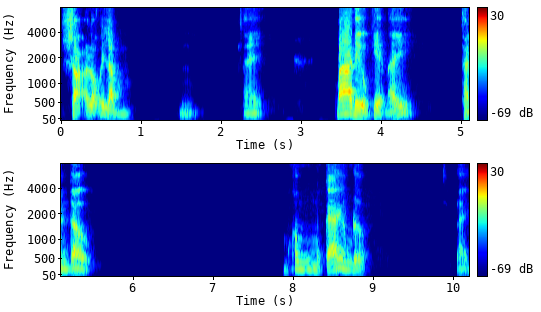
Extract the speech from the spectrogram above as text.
sợ lỗi lầm. Ừ, đấy. ba điều kiện ấy, thành tựu. Không, một cái không được. Đấy.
